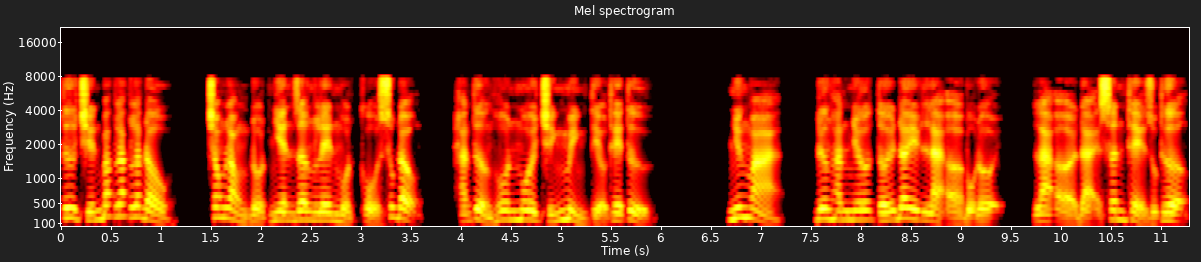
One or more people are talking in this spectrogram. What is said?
Tư chiến bắc lắc lắc đầu, trong lòng đột nhiên dâng lên một cổ xúc động, hắn tưởng hôn môi chính mình tiểu thế tử. Nhưng mà, đương hắn nhớ tới đây là ở bộ đội, là ở đại sân thể dục thượng,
